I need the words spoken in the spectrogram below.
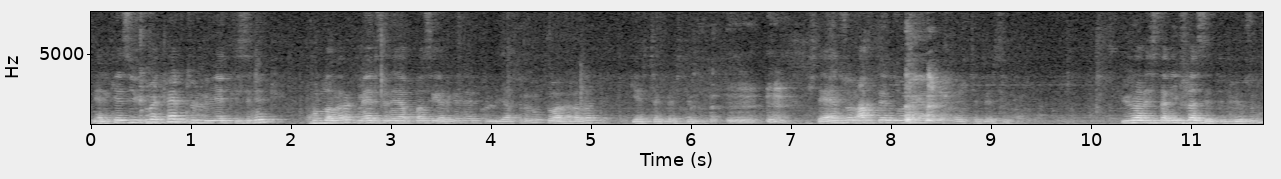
Merkezi hükümet her türlü yetkisini kullanarak Mersin'e yapması gereken her türlü yatırımı şu ana kadar gerçekleştirdi. İşte en son Akdeniz oyunları gerçekleştirdi. Yunanistan iflas etti biliyorsunuz.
